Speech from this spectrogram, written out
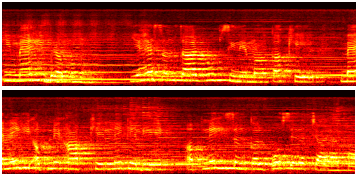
कि मैं ही ब्रह्म हूँ। यह संसार रूप सिनेमा का खेल मैंने ही अपने आप खेलने के लिए अपने ही संकल्पों से रचाया था।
